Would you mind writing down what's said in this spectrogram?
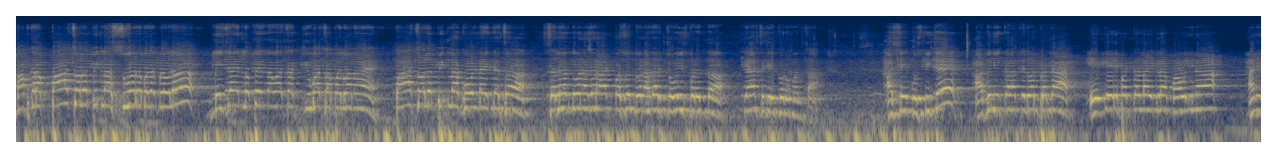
माफ करा पाच ऑलिम्पिकला सुवर्ण पदक मिळवलं. मिझाईन लोपेज नावाचा क्युबाचा पैलवान आहे. पाच ऑलिम्पिकला गोल्ड आहे त्याचा. सलग दोन हजार आठपासून दोन हजार चोवीसपर्यंत त्याच ग्रेको रोमनचा असे कुस्तीचे आधुनिक काळातले दोन प्रकार. एकेरी पटकरला इकडं माऊलीना आणि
